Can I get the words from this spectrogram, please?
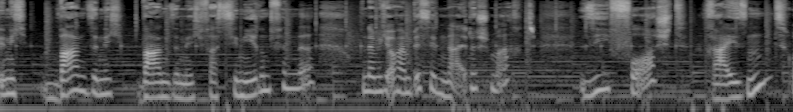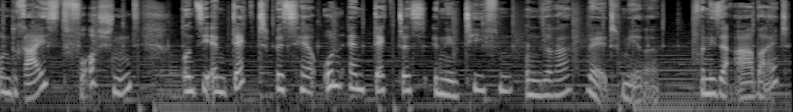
den ich wahnsinnig, wahnsinnig faszinierend finde und der mich auch ein bisschen neidisch macht. Sie forscht reisend und reist forschend und sie entdeckt bisher Unentdecktes in den Tiefen unserer Weltmeere. Von dieser Arbeit,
